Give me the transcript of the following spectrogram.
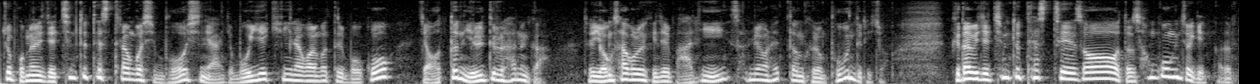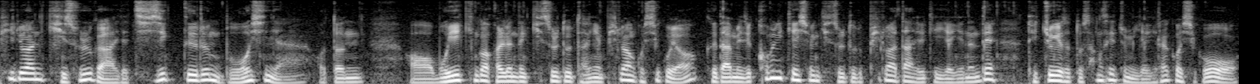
좀 보면 이제 침투 테스트라는 것이 무엇이냐, 모의해킹이라고 하는 것들이 뭐고, 이제 어떤 일들을 하는가, 저희 영상으로 굉장히 많이 설명을 했던 그런 부분들이죠. 그 다음에 이제 침투 테스트에서 어떤 성공적인 어떤 필요한 기술과 이제 지식들은 무엇이냐, 어떤 어, 모이킹과 관련된 기술도 당연히 필요한 것이고요. 그 다음에 이제 커뮤니케이션 기술도 필요하다 이렇게 이야기했는데 뒤쪽에서 또 상세히 좀 이야기를 할 것이고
